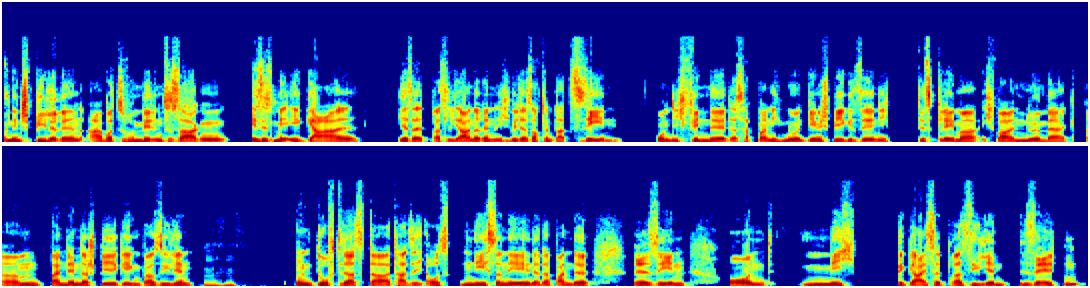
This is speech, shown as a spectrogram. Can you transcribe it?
Und den Spielerinnen aber zu vermitteln, zu sagen, es ist mir egal, ihr seid Brasilianerin, ich will das auf dem Platz sehen. Und ich finde, das hat man nicht nur in dem Spiel gesehen. Ich, Disclaimer, ich war in Nürnberg ähm, beim Länderspiel gegen Brasilien. Mhm und durfte das da tatsächlich aus nächster Nähe hinter der Bande äh, sehen. Und mich begeistert Brasilien selten,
